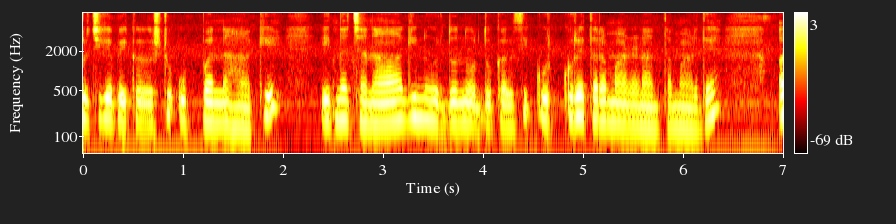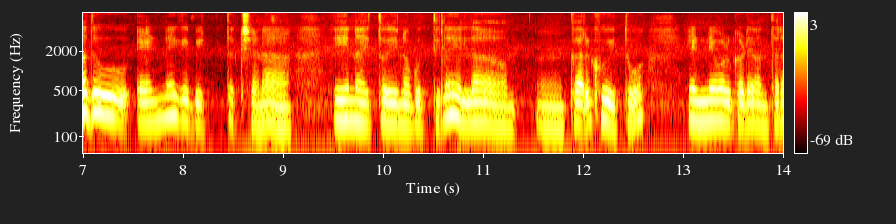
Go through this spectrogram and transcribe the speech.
ರುಚಿಗೆ ಬೇಕಾದಷ್ಟು ಉಪ್ಪನ್ನು ಹಾಕಿ ಇದನ್ನ ಚೆನ್ನಾಗಿ ನುರಿದು ನುರಿದು ಕಲಸಿ ಕುರ್ಕುರೆ ಥರ ಮಾಡೋಣ ಅಂತ ಮಾಡಿದೆ. ಅದು ಎಣ್ಣೆಗೆ ಬಿಟ್ಟ ತಕ್ಷಣ ಏನಾಯಿತೋ ಏನೋ ಗೊತ್ತಿಲ್ಲ, ಎಲ್ಲ ಕರ್ಗೋಯ್ತು ಎಣ್ಣೆ ಒಳಗಡೆ ಒಂಥರ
